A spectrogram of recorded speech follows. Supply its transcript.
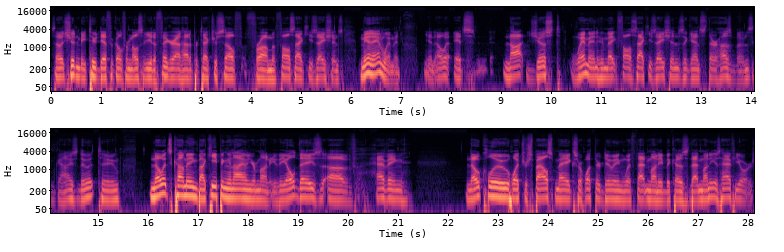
So it shouldn't be too difficult for most of you to figure out how to protect yourself from false accusations, men and women. You know, it's not just women who make false accusations against their husbands, guys do it too. Know it's coming by keeping an eye on your money. The old days of having no clue what your spouse makes or what they're doing with that money because that money is half yours.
